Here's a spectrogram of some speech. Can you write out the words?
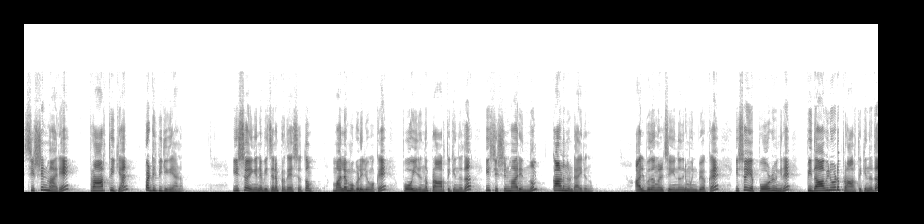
ശിഷ്യന്മാരെ പ്രാർത്ഥിക്കാൻ പഠിപ്പിക്കുകയാണ്. ഈശോ ഇങ്ങനെ വിജനപ്രദേശത്തും മലമുകളിലുമൊക്കെ പോയിരുന്ന് പ്രാർത്ഥിക്കുന്നത് ഈ ശിഷ്യന്മാരെന്നും കാണുന്നുണ്ടായിരുന്നു. അത്ഭുതങ്ങൾ ചെയ്യുന്നതിന് മുൻപെയൊക്കെ ഈശോ എപ്പോഴും ഇങ്ങനെ പിതാവിനോട് പ്രാർത്ഥിക്കുന്നത്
